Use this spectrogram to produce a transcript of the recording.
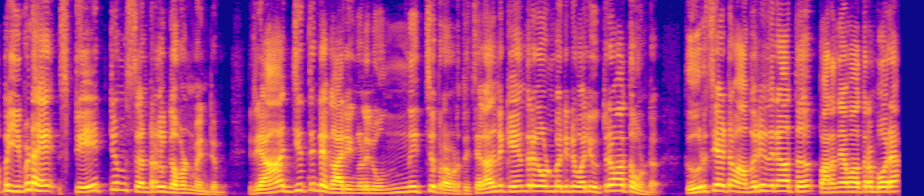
അപ്പൊ ഇവിടെ സ്റ്റേറ്റും സെൻട്രൽ ഗവൺമെന്റും രാജ്യത്തിന്റെ കാര്യങ്ങളിൽ ഒന്നിച്ച് പ്രവർത്തിച്ചാൽ അതിന് കേന്ദ്ര ഗവൺമെന്റിന് വലിയ ഉത്തരവാദിത്തമുണ്ട്. തീർച്ചയായിട്ടും അവർ ഇതിനകത്ത് പറഞ്ഞാൽ മാത്രം പോരാ.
